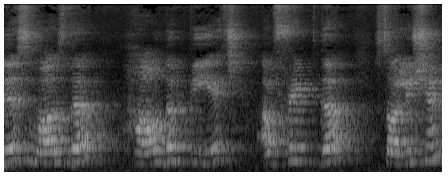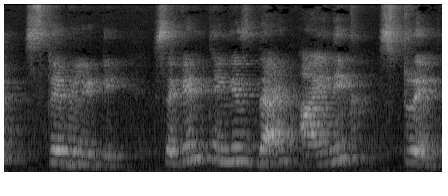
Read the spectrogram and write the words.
this was the how the pH affect the solution stability. Second thing is that ionic strength.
